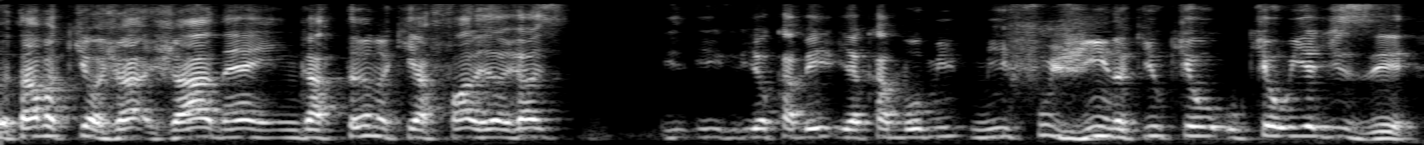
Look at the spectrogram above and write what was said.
eu tava aqui, ó, já, já né, engatando aqui a fala, já, já e, e, eu acabei e acabou me, me, fugindo aqui o que eu, o que eu ia dizer.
